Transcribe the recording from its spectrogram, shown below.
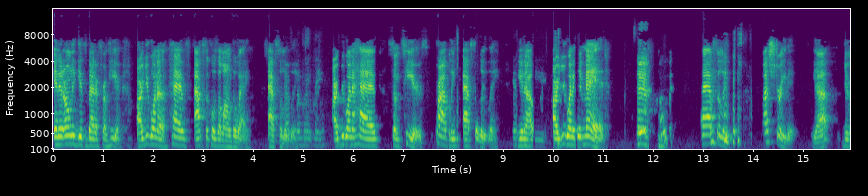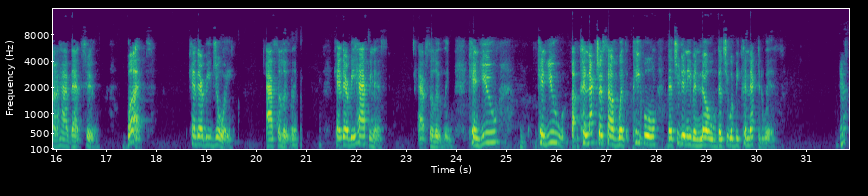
And it only gets better from here. Are you going to have obstacles along the way? Absolutely. Absolutely. Are you going to have some tears? Probably. Absolutely. Yes, You know? indeed. Are you going to get mad? Absolutely. Absolutely. Frustrated? Yep. You're going to have that too. But can there be joy? Absolutely. Can there be happiness? Absolutely. Can you can you uh, connect yourself with people that you didn't even know that you would be connected with? Yeah.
